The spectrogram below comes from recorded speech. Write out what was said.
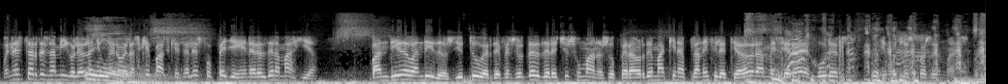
Buenas tardes, amigo. Le habla Oh. Yungaro Velázquez Vázquez, alias Popeye, general de la magia. Bandido de bandidos, youtuber, defensor de los derechos humanos, operador de máquina plana y fileteadora, mesera de Hooters y muchas cosas más.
